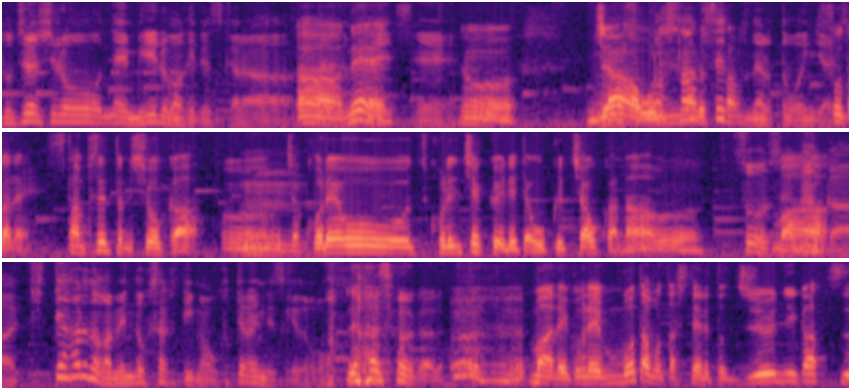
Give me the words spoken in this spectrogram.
どちらしろね見れるわけですから。あーでもね。ええ。うんじゃあオリジナルスタンプそこはスタンプ。セットになった方がいいんじゃなそいうですかだね。スタンプセットにしようか、うん。うん。じゃあこれをこれにチェック入れて送っちゃおうかな。うん。そうですね、まあ。なんか切って貼るのがめんどくさくて今送ってないんですけど。あそうなのまあねこれもたもたしてると12月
